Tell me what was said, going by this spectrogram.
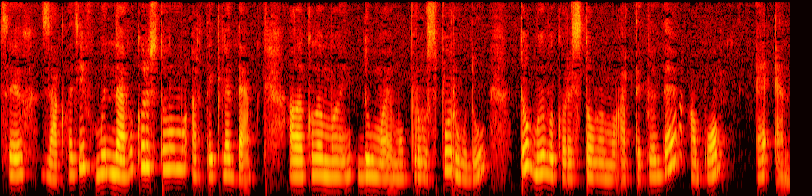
цих закладів, ми не використовуємо артикля «the». Але коли ми думаємо про споруду, то ми використовуємо артикль «the» або «en».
